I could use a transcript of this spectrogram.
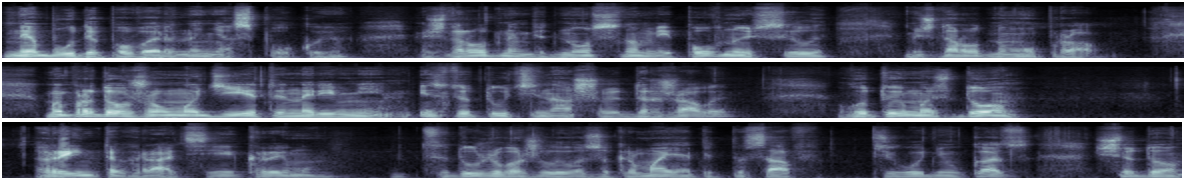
не буде повернення спокою, міжнародним відносинам і повної сили міжнародному праву. Ми продовжуємо діяти на рівні інституцій нашої держави, готуємось до реінтеграції Криму. Це дуже важливо. Зокрема, я підписав сьогодні указ щодо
